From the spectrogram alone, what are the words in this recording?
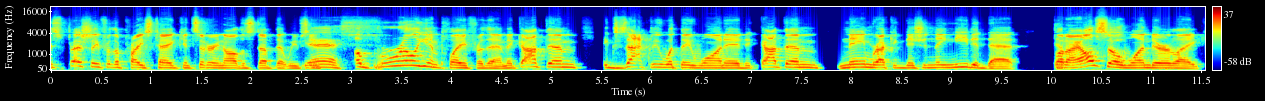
especially for the price tag, considering all the stuff that we've seen. Yes. A brilliant play for them. It got them exactly what they wanted. It got them name recognition. They needed that. But I also wonder, like,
